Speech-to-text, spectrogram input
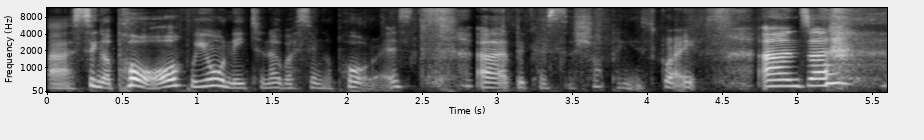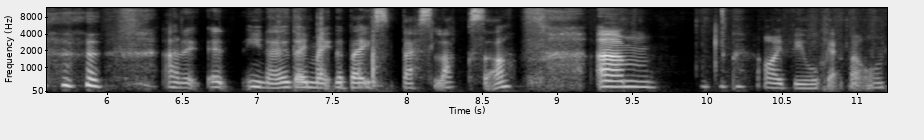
uh, Singapore. We all need to know where Singapore is uh, because the shopping is great, and uh, and it, it, you know they make the base best laksa. Um, Ivy will get that one.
